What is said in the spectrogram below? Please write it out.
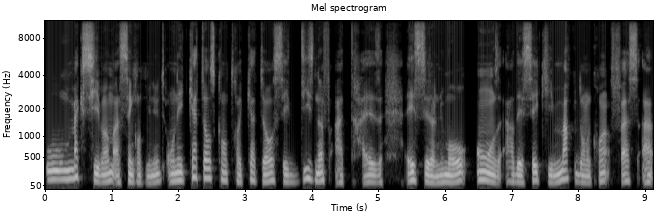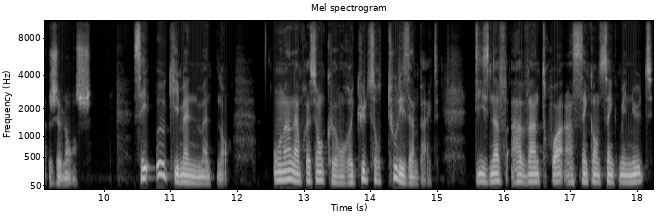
au maximum à 50 minutes. On est 14 contre 14, c'est 19 à 13. Et c'est le numéro 11 RDC qui marque dans le coin face à Gelanche. C'est eux qui mènent maintenant. On a l'impression qu'on recule sur tous les impacts. 19 à 23 à 55 minutes.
